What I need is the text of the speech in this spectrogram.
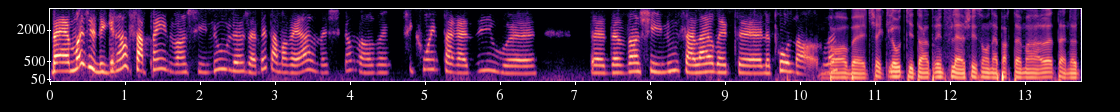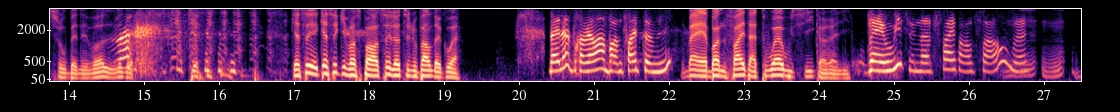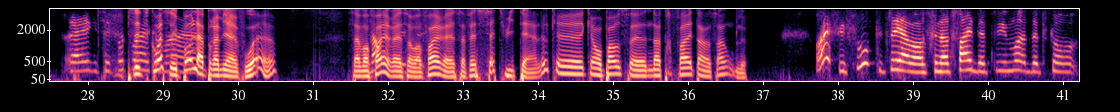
Ben moi j'ai des grands sapins devant chez nous là. J'habite à Montréal, mais je suis comme dans un petit coin de paradis où euh, devant chez nous, ça a l'air d'être euh, le pôle Nord. Bon ben check l'autre qui est en train de flasher son appartement hot à notre show bénévole. Qu'est-ce qu'est-ce qui va se passer là? Tu nous parles de quoi? Ben là, premièrement, bonne fête, Tommy. Ben, bonne fête à toi aussi, Coralie. Ben oui, c'est notre fête ensemble. Mm-hmm. C'est quoi? C'est pas la première fois, hein? Ça va faire, euh, ça va faire, euh, ça fait 7-8 ans là, que, qu'on passe euh, notre fête ensemble. C'est fou. Puis tu sais, c'est notre fête depuis moi, depuis,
